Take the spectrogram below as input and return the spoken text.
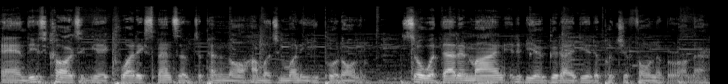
And these cards can get quite expensive depending on how much money you put on them. So with that in mind, it'd be a good idea to put your phone number on there.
